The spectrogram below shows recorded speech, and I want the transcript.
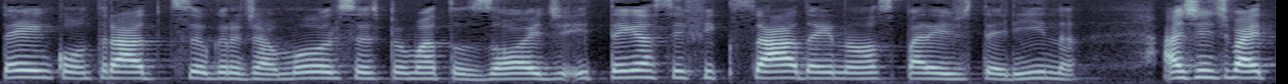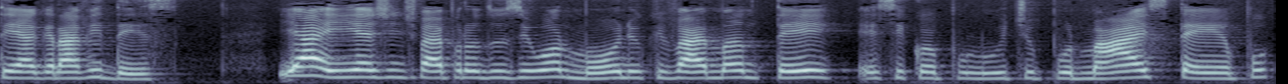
tenha encontrado seu grande amor, seu espermatozoide e tenha se fixado aí na nossa parede uterina, a gente vai ter a gravidez. E aí a gente vai produzir um hormônio que vai manter esse corpo lúteo por mais tempo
